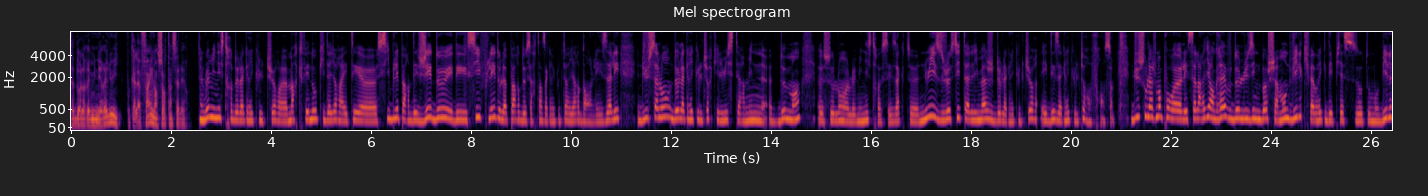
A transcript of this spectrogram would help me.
ça doit le rémunérer lui. Il faut qu'à la fin, il en sorte un salaire. Le ministre de l'Agriculture, euh, Marc Fesneau, qui d'ailleurs a été euh, ciblé par des G2 et des sifflets de la part de certains agriculteurs hier dans les allées du Salon de l'Agriculture qui lui se termine demain. Euh, selon le ministre, ces actes nuisent, je cite, à l'image de l'agriculture et des agriculteurs en France. Du soulagement pour les salariés en grève de l'usine Bosch à Mondeville qui fabrique des pièces automobiles.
